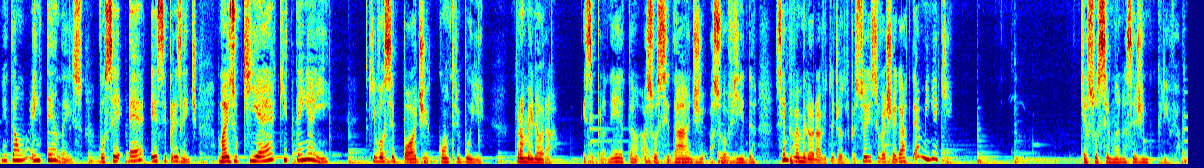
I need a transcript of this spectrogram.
Então, entenda isso. Você é esse presente. Mas o que é que tem aí que você pode contribuir para melhorar? Esse planeta, a sua cidade, a sua vida, sempre vai melhorar a vida de outra pessoa e isso vai chegar até a mim aqui. Que a sua semana seja incrível.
